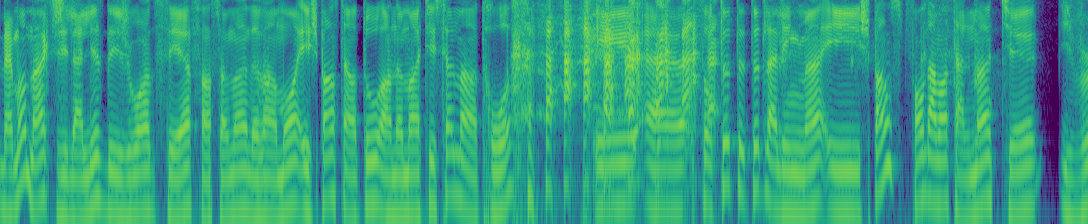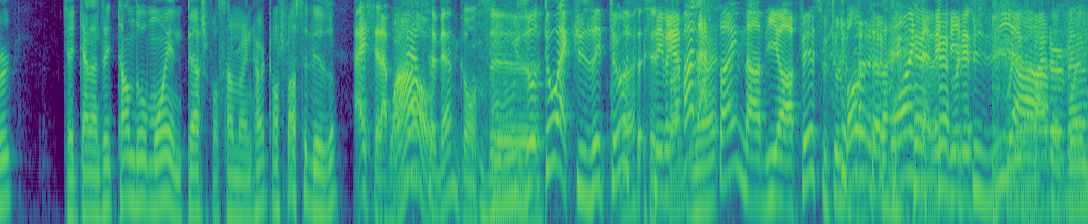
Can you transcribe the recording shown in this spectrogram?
Ben moi, Max, j'ai la liste des joueurs du CF en ce moment devant moi et je pense tantôt en a manqué seulement trois. et euh, sur tout, tout, tout l'alignement. Et je pense fondamentalement qu'il veut que le Canadien tente au moins une perche pour Sam Reinhardt. Donc je pense que c'est déjà. Hey, c'est la Wow. première semaine qu'on se. Vous vous auto-accusez tous. Ouais, c'est fun. vraiment la Ouais. scène dans The Office où tout le monde se pointe avec des fusils. en- Spider-Man.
